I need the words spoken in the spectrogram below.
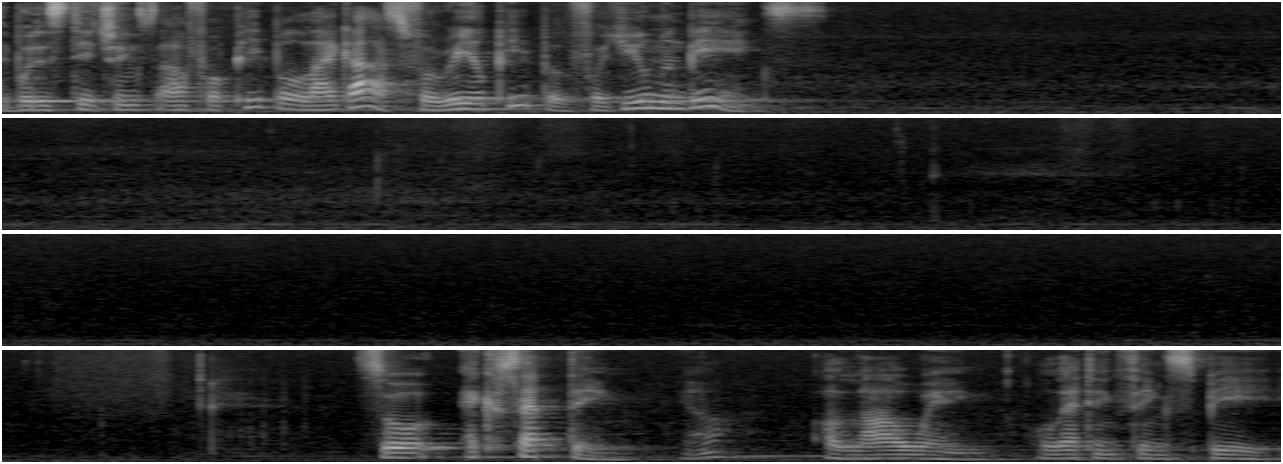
The Buddhist teachings are for people like us, for real people, for human beings. So accepting, yeah, allowing, letting things be,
